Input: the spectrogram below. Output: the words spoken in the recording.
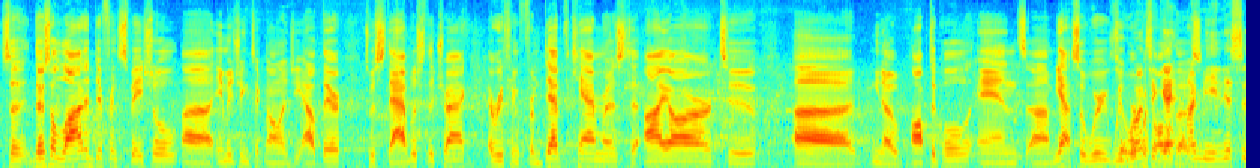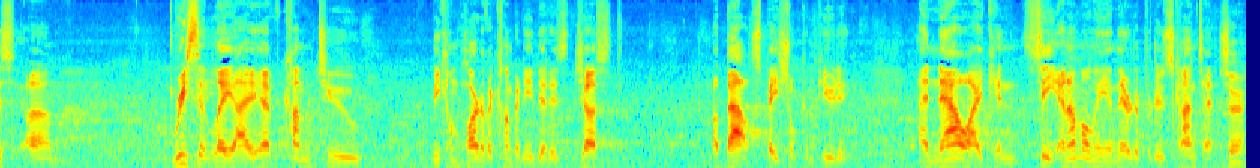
So there's a lot of different spatial uh, imaging technology out there to establish the track. Everything from depth cameras to IR to uh, you know optical, and um, yeah. So we we so work with again, all of those. I mean, this is, um, recently I have come to become part of a company that is just about spatial computing. And now I can see, and I'm only in there to produce content. Sure.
